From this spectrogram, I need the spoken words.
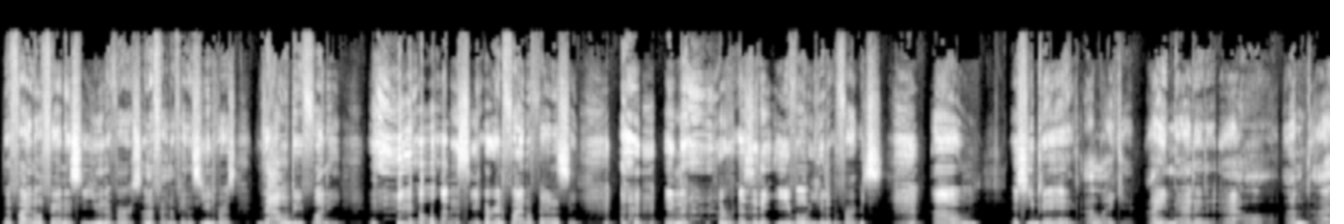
the Final Fantasy universe. In the Final Fantasy universe, that would be funny. you don't want to see her in Final Fantasy in the Resident Evil universe. Um, and she big. I like it. I ain't mad at it at all. I'm I,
